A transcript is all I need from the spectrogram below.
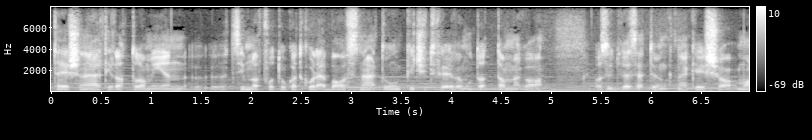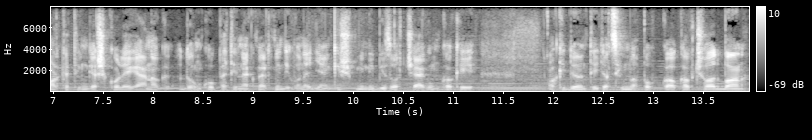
teljesen eltér attól, amilyen címlapfotókat korábban használtunk, kicsit félve mutattam meg a, az ügyvezetőnknek és a marketinges kollégának, Donkó Petinek, mert mindig van egy ilyen kis mini bizottságunk, aki, aki dönt így a címlapokkal kapcsolatban,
